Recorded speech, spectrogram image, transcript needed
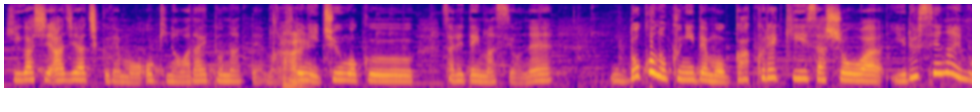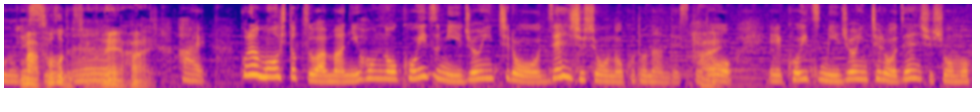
東アジア地区でも大きな話題となって、まあ、はい非常に注目されていますよね。どこの国でも学歴詐称は許せないものですよね。まあそうですよね。はい。はい。これはもう一つは、まあ、日本の小泉純一郎前首相のことなんですけど、はい。えー小泉純一郎前首相も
